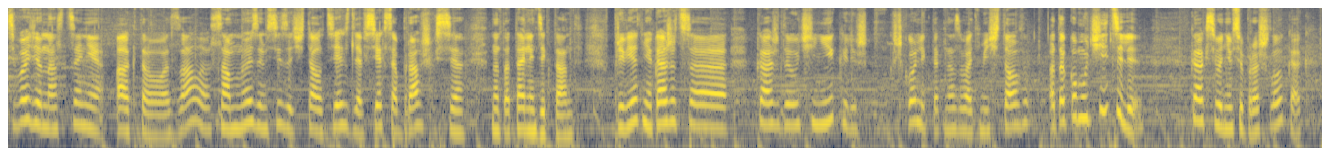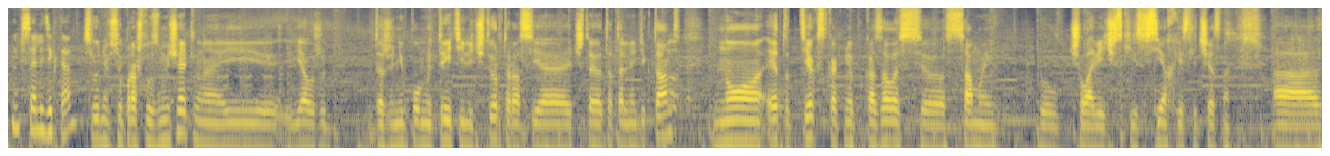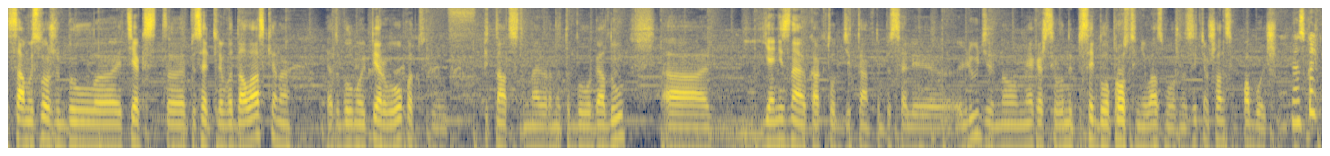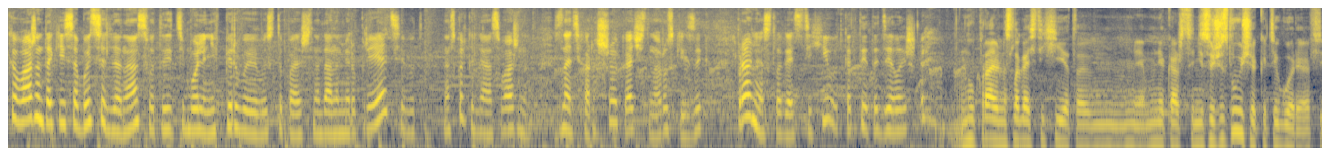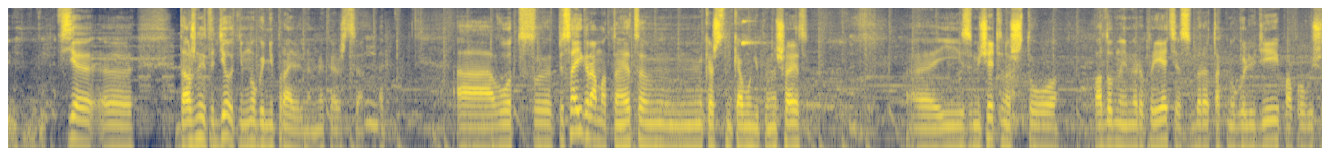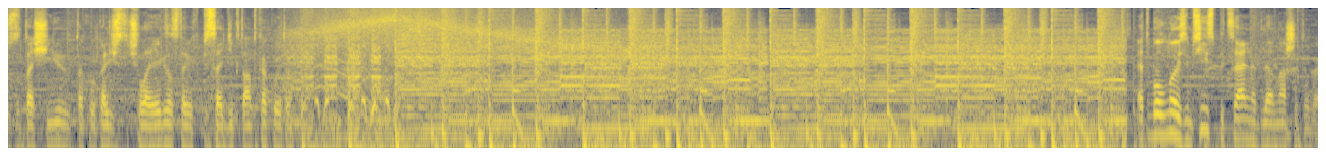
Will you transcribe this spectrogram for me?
Сегодня на сцене актового зала сам Noise MC зачитал текст для всех собравшихся на тотальный диктант. Привет, мне кажется, каждый ученик или школьник, так назвать, мечтал о таком учителе. Как сегодня все прошло? Как написали диктант? Сегодня все прошло замечательно, и я уже даже не помню, третий или четвертый раз я читаю тотальный диктант, но этот текст, как мне показалось, э, самый был человеческий из всех, если честно. А, самый сложный был э, текст э, писателя Водолазкина. Это был мой первый опыт в 15 наверное, это было году. А, я не знаю, как тот диктант написали люди, но мне кажется, его написать было просто невозможно. С этим шансом побольше. Насколько важны такие события для нас? Вот ты тем более не впервые выступаешь на данном мероприятии. Вот насколько для нас важно знать хорошо и качественно русский язык, правильно слагать стихи, вот как ты это делаешь? Ну, правильно слагать стихи, это, мне, мне кажется, несуществующая категория. Все э, должны это делать немного неправильно, мне кажется. А вот э, писать грамотно, это, мне кажется, никому не помешает. Э, и замечательно, что подобные мероприятия собирают так много людей. Попробуй еще затащи такое количество человек, заставив писать диктант какой-то. Это был Noise MC специально для нашей ТВ.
